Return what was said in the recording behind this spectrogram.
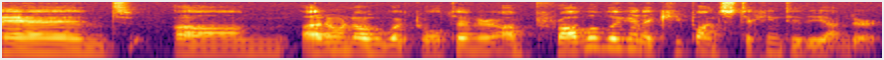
and um, I don't know what goaltender. I'm probably going to keep on sticking to the under.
